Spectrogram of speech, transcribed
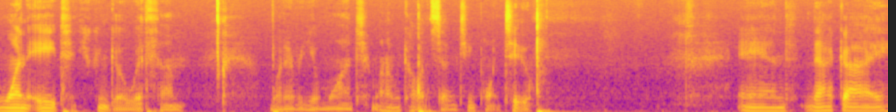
You can go with um, whatever you want. Why don't we call it 17.2? and that guy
